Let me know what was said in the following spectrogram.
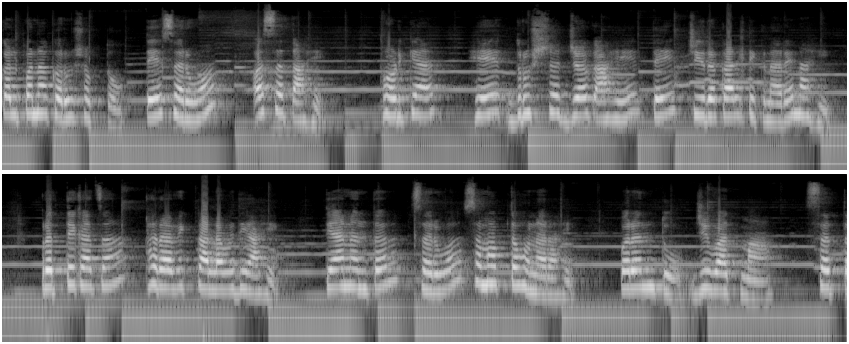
कल्पना करू शकतो ते सर्व असत आहे. थोडक्यात हे दृश्य जग आहे ते चिरकाल टिकणारे नाही. प्रत्येकाचा ठराविक कालावधी आहे. त्यानंतर सर्व समाप्त होणार आहे. परंतु जीवात्मा सत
